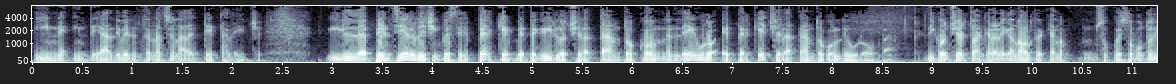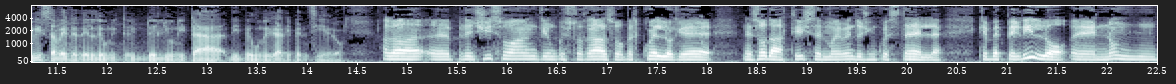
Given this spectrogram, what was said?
in, in, a livello internazionale detta legge. Il pensiero dei 5 Stelle, perché Beppe Grillo ce l'ha tanto con l'euro e perché ce l'ha tanto con l'Europa? Di concerto anche la Lega Nord, perché hanno, su questo punto di vista avete delle, unità, di, unità, di, pensiero. Allora, eh, preciso anche in questo caso, per quello che ne so da attivista del Movimento 5 Stelle, che Beppe Grillo eh, non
